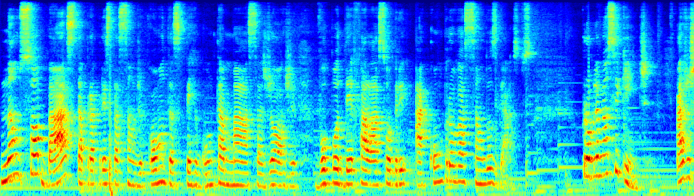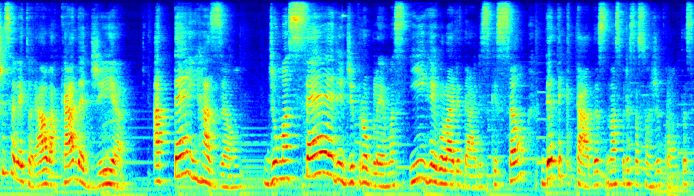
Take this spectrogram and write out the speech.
Não só basta para prestação de contas? Pergunta massa, Jorge. Vou poder falar sobre a comprovação dos gastos. O problema é o seguinte: a Justiça Eleitoral, a cada dia, até em razão de uma série de problemas e irregularidades que são detectadas nas prestações de contas,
